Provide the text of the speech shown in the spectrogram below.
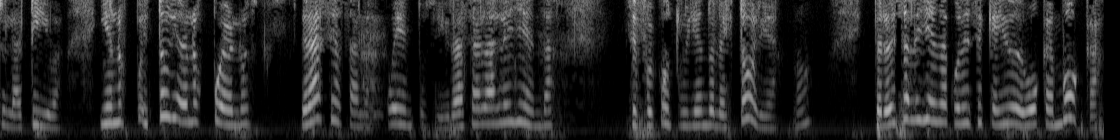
relativa. Y en la historia de los pueblos, gracias a los cuentos y gracias a las leyendas, se fue construyendo la historia, ¿no? Pero esa leyenda, acuérdense que ha ido de boca en boca,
